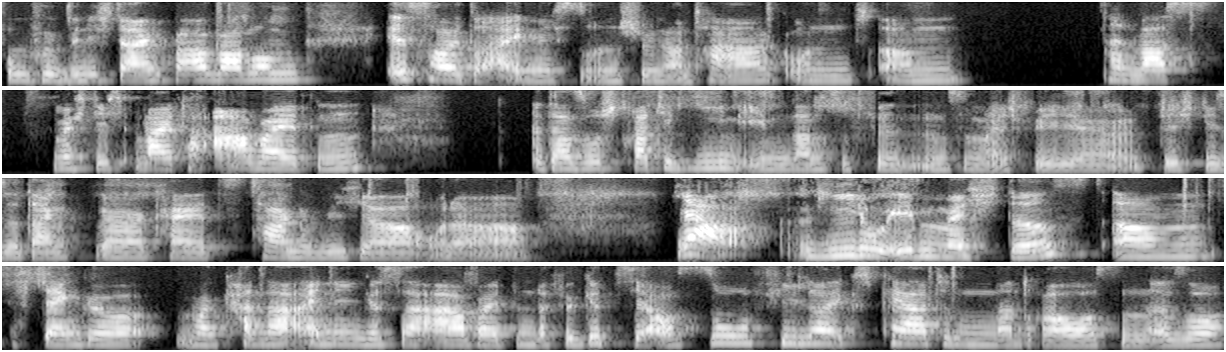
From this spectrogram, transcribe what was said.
wofür bin ich dankbar? Warum ist heute eigentlich so ein schöner Tag? Und ähm, an was möchte ich weiter arbeiten? da so Strategien eben dann zu finden, zum Beispiel durch diese Dankbarkeitstagebücher oder ja, wie du eben möchtest. Ähm, ich denke, man kann da einiges erarbeiten. Dafür gibt es ja auch so viele Expertinnen da draußen. Also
